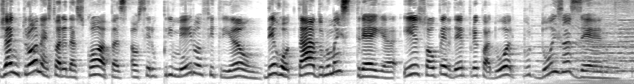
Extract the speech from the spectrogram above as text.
já entrou na história das Copas ao ser o primeiro anfitrião derrotado numa estreia, isso ao perder para o Equador por 2 a 0.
